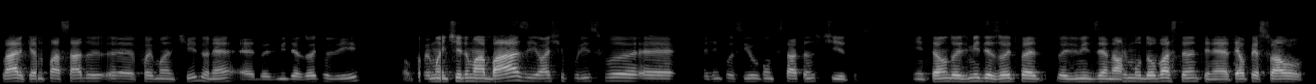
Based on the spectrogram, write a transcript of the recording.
claro que ano passado é, foi mantido, né? É, 2018 ali foi mantida uma base e eu acho que por isso é, a gente conseguiu conquistar tantos títulos. Então, 2018 para 2019 mudou bastante, né? Até o pessoal,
